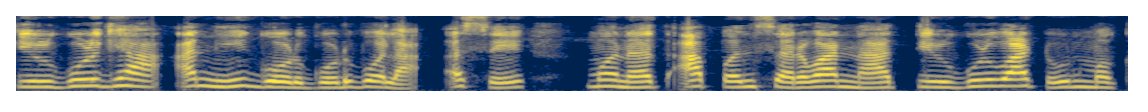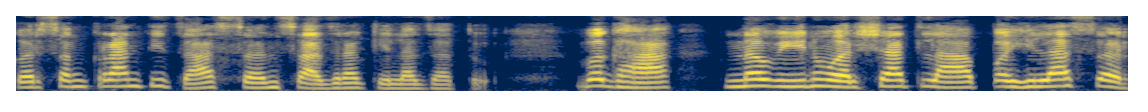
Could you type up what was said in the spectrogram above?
तिळगुळ घ्या आणि गोड गोड बोला असे म्हणत आपण सर्वांना तिळगुळ वाटून मकर संक्रांतीचा सण साजरा केला जातो. बघा नवीन वर्षातला पहिला सण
